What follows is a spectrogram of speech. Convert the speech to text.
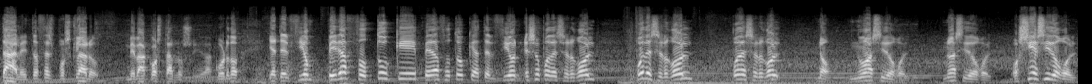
tal. Entonces, pues claro, me va a costar lo suyo, ¿de acuerdo? Y atención, pedazo toque, pedazo toque, atención, eso puede ser gol, puede ser gol, puede ser gol. No, no ha sido gol. No ha sido gol. O sí ha sido gol.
